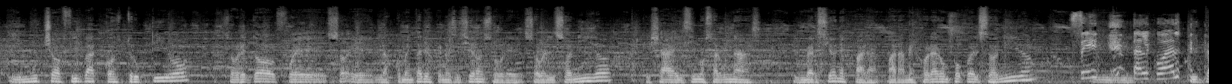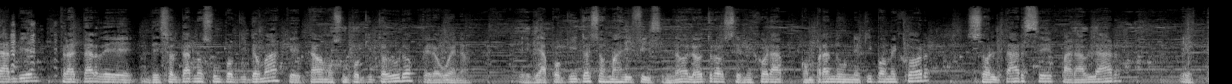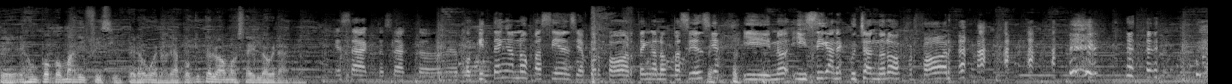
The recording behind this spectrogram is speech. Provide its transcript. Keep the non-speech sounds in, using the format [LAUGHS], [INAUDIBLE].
y mucho feedback constructivo. Sobre todo fue so- eh, los comentarios que nos hicieron sobre, sobre el sonido, que ya hicimos algunas inversiones para, para mejorar un poco el sonido. Sí, Y- tal cual. Y también tratar de, de soltarnos un poquito más, que estábamos un poquito duros, pero bueno, eh, de a poquito eso es más difícil, ¿no? Lo otro se mejora comprando un equipo mejor, soltarse para hablar este, es un poco más difícil, pero bueno, de a poquito lo vamos a ir logrando. Exacto, exacto. Porque ténganos paciencia, por favor, ténganos paciencia y no y sigan escuchándonos, por favor. [LAUGHS]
